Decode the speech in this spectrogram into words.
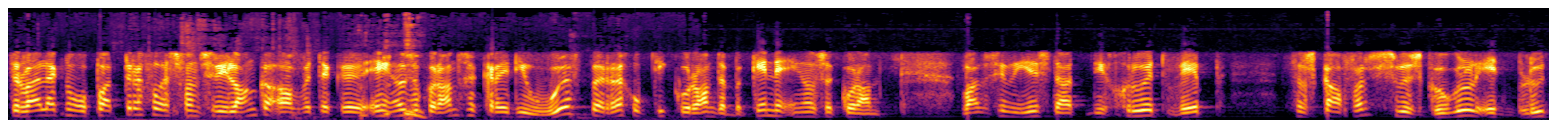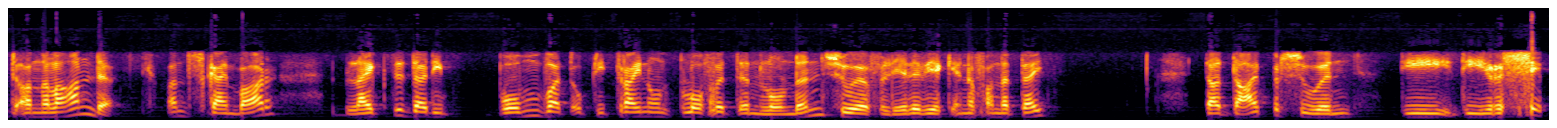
terwyl ek nou op pad terug was van Sri Lanka af, het ek 'n Engelse koerant gekry, die hoofberig op die koerant, 'n bekende Engelse koerant, was gewees dat die groot web verskaffers soos Google het bloed aan hulle hande. Want skynbaar blyk dit dat die bom wat op die trein ontplof het in Londen so verlede week een of ander tyd dat daai persoon die die resep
